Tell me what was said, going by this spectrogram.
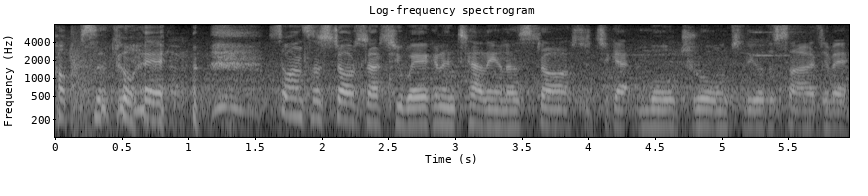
jobs that there were. so once I started actually working in telly and I started to get more drawn to the other side of it,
